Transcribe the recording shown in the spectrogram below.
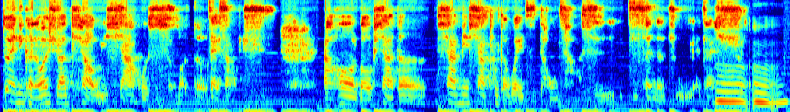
对，你可能会需要跳一下或是什么的再上去，然后楼下的下面下铺的位置通常是资深的组员在睡，嗯，嗯，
